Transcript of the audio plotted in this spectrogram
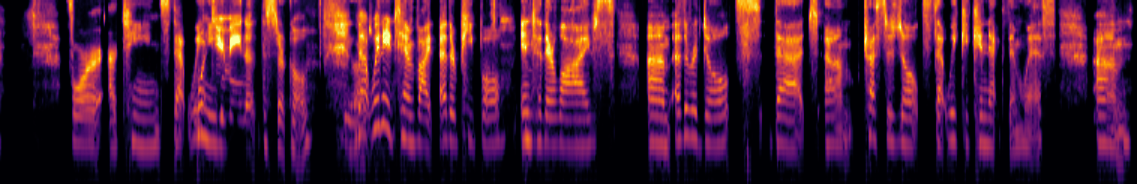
for our teens that we what need do you mean uh, the circle? That we need to invite other people into their lives um, other adults that um, trusted adults that we could connect them with um,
